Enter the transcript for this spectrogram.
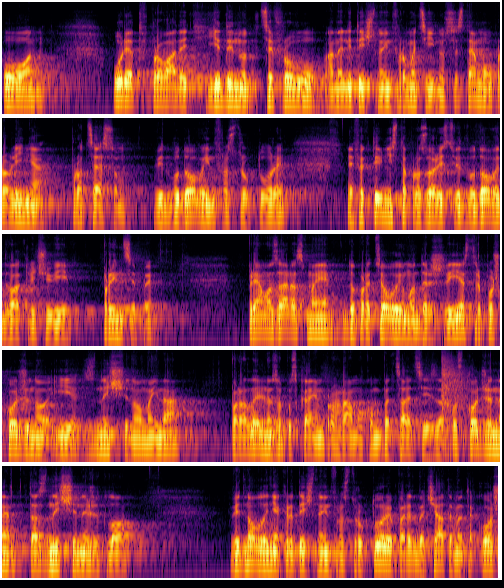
ООН. Уряд впровадить єдину цифрову аналітичну інформаційну систему управління процесом відбудови інфраструктури. Ефективність та прозорість відбудови два ключові принципи. Прямо зараз ми допрацьовуємо держреєстр пошкодженого і знищеного майна. Паралельно запускаємо програму компенсації за пошкоджене та знищене житло. Відновлення критичної інфраструктури передбачатиме також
